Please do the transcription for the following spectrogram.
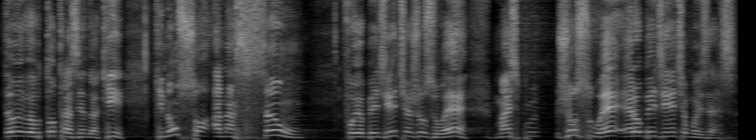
Então eu estou trazendo aqui que não só a nação foi obediente a Josué, mas Josué era obediente a Moisés.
